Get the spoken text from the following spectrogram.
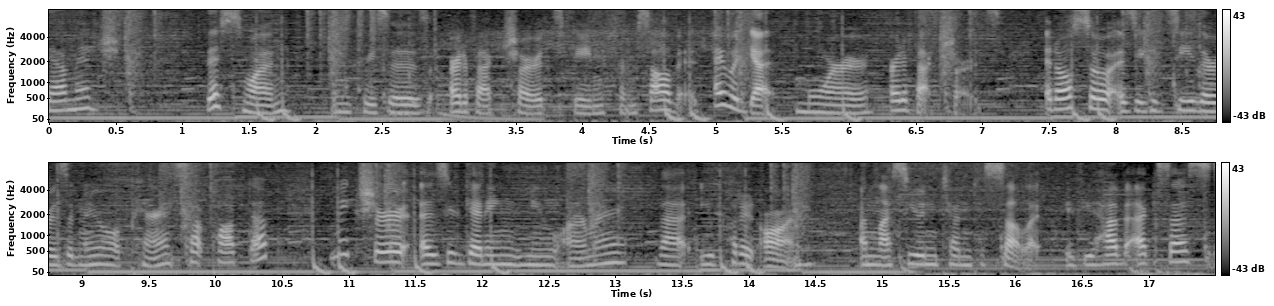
damage. This one increases artifact shards gained from salvage. I would get more artifact shards. It also, as you can see, there is a new appearance that popped up. Make sure as you're getting new armor that you put it on unless you intend to sell it. If you have excess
